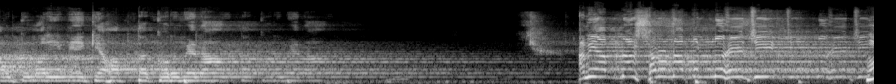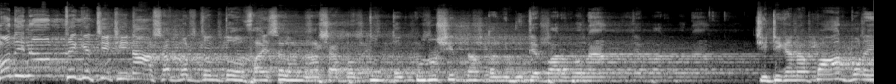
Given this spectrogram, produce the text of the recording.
আর কুমারী মেয়েকে হত্যা করবে না। আমি আপনার শরণাপন্ন হয়েছি। মদিনার থেকে চিঠি না আসা পর্যন্ত, ফয়সালা না আসা পর্যন্ত কোনো সিদ্ধান্ত আমি দিতে পারব না। চিঠিখানা পাওয়ার পরে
